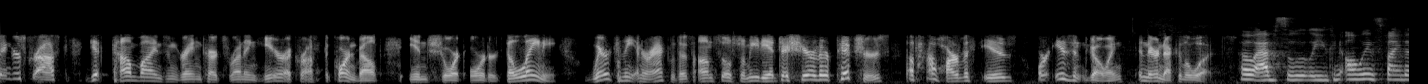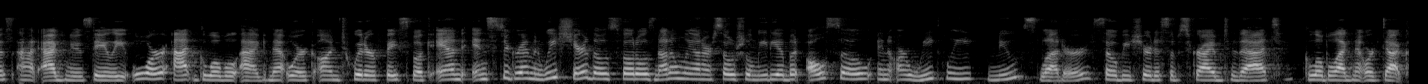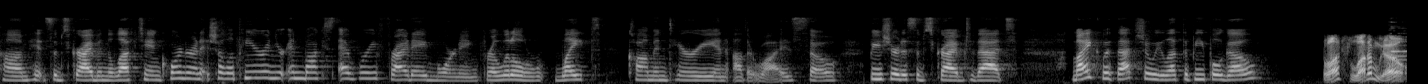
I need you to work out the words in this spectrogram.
fingers crossed, get combines and grain carts running here across the Corn Belt in short order. Delaney, where can they interact with us on social media to share their pictures of how harvest is or isn't going in their neck of the woods? Oh, absolutely. You can always find us at Ag News Daily or at Global Ag Network on Twitter, Facebook, and Instagram. And we share those photos not only on our social media, but also in our weekly newsletter. So be sure to subscribe to that. GlobalAgNetwork.com. Hit subscribe in the left hand corner, and it shall appear in your inbox every Friday morning for a little light commentary and otherwise. So be sure to subscribe to that. Mike, with that, shall we let the people go? Let's let him go.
